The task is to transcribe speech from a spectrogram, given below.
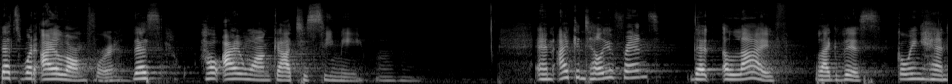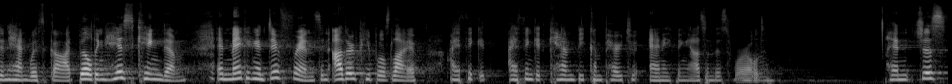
that's what I long for. That's how I want God to see me. Mm-hmm. And I can tell you, friends, that a life like this, going hand in hand with God, building His kingdom, and making a difference in other people's life, I think it, I think it can't be compared to anything else in this world. Mm-hmm. And just,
